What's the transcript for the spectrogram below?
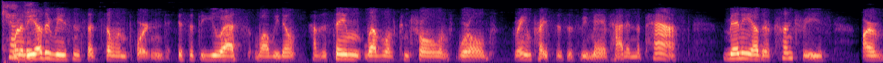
Kathy? One of the other reasons that's so important is that the U.S., while we don't have the same level of control of world grain prices as we may have had in the past, many other countries are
